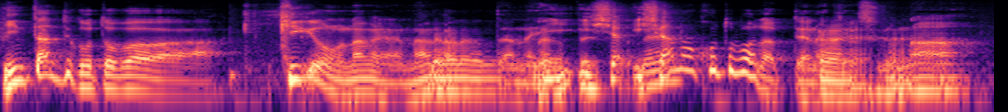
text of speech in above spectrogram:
インターンって言葉は企業の中にはなかったね。医者医者の言葉だったような気がするな。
